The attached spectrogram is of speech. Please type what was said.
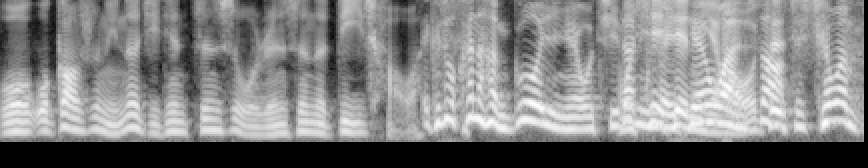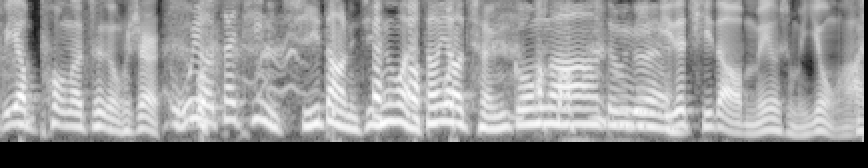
我我告诉你，那几天真是我人生的低潮啊！可是我看得很过瘾哎，我期待你每天晚上，这千万不要碰到这种事儿。我有在替你祈祷，你今天晚上要成功啊，对不对？你的祈祷没有什么用啊。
